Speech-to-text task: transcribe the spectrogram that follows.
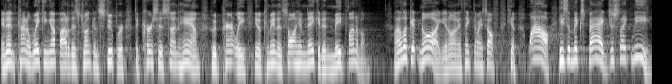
And then kind of waking up out of this drunken stupor to curse his son Ham, who had apparently, you know, come in and saw him naked and made fun of him. And I look at Noah, you know, and I think to myself, you know, wow, he's a mixed bag, just like me.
